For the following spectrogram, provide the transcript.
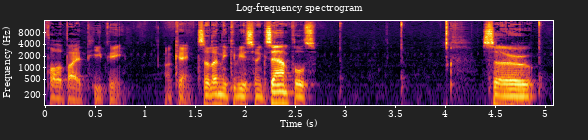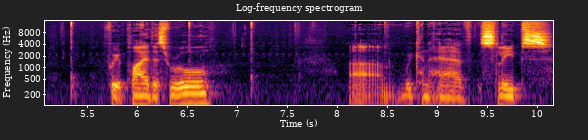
followed by a PP. Okay, so let me give you some examples. So if we apply this rule, um, we can have sleeps,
